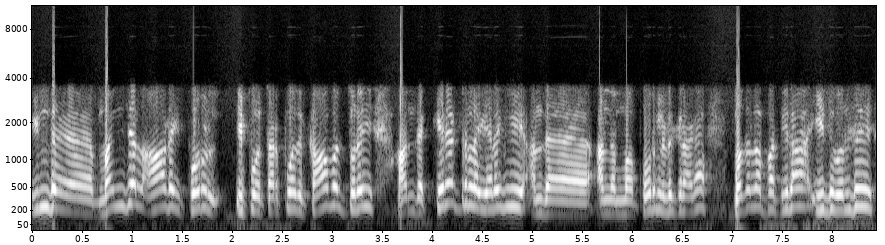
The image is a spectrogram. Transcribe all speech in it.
இந்த மஞ்சள் ஆடை பொருள் இப்போ தற்போது காவல்துறை அந்த கிணற்றுல இறங்கி அந்த அந்த ம- பொருள் எடுக்கிறாங்க. முதல்ல பாத்தீங்கன்னா இது வந்து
